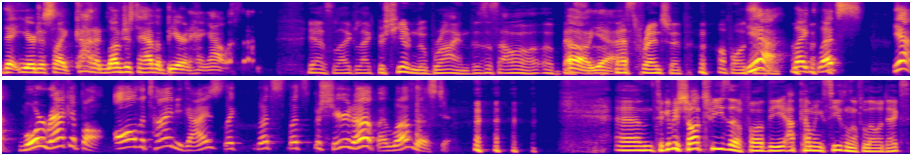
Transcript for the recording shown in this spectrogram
that you're just like, God, I'd love just to have a beer and hang out with them. Yes, like like Bashir and O'Brien. This is our uh, best, Oh, yeah. best friendship of all time. Yeah, like let's yeah, more racquetball all the time, you guys. Like let's let's Bashir it up. I love those two. Um, to give a short teaser for the upcoming season of Lower Decks,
